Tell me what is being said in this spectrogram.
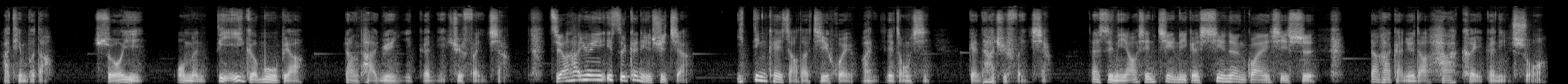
他听不到。所以。我们第一个目标，让他愿意跟你去分享。只要他愿意一直跟你去讲，一定可以找到机会把你这些东西跟他去分享。但是你要先建立一个信任关系，是让他感觉到他可以跟你说，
